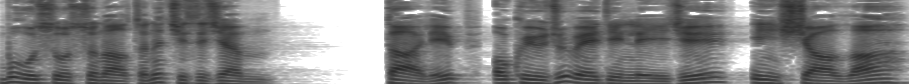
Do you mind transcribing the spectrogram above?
bu hususun altını çizeceğim. Talip, okuyucu ve dinleyici inşallah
